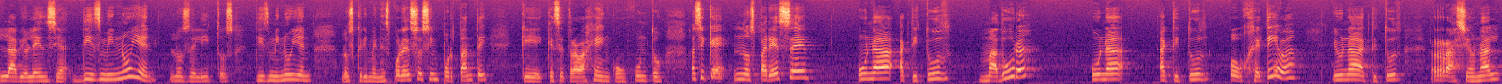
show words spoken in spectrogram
la violencia, disminuyen los delitos, disminuyen los crímenes. Por eso es importante que, que se trabaje en conjunto. Así que nos parece una actitud madura, una actitud objetiva y una actitud racional,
